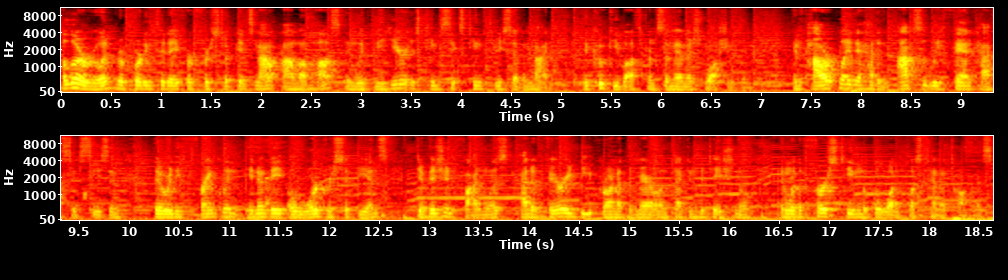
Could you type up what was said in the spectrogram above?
Hello everyone, reporting today for First Updates Now, I'm Abhas, and with me here is Team 16379, the KookyBotz from Sammamish, Washington. In Power Play, they had an absolutely fantastic season. They were the Franklin Innovate Award recipients, division finalists, had a very deep run at the Maryland Tech Invitational, and were the first team with the 1 plus 10 autonomous.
